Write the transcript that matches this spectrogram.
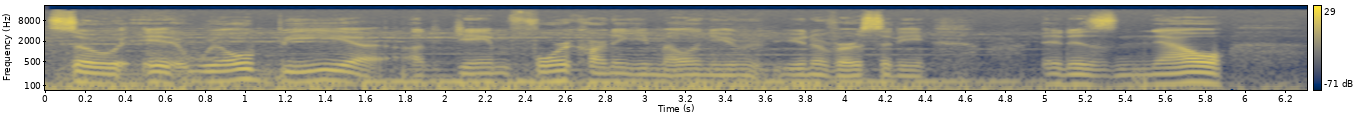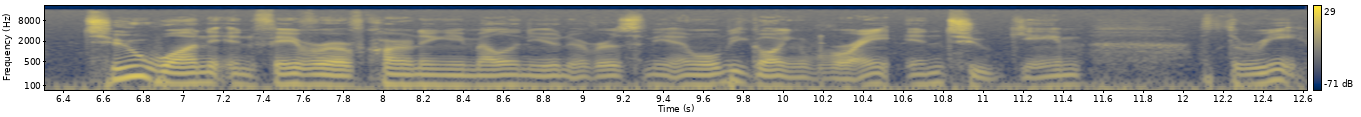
So it will be a, a game for Carnegie Mellon U University. It is now 2-1 in favor of Carnegie Mellon University, and we'll be going right into game three.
